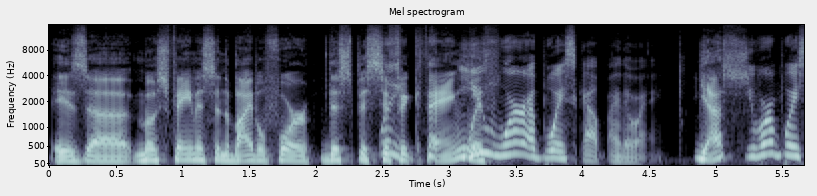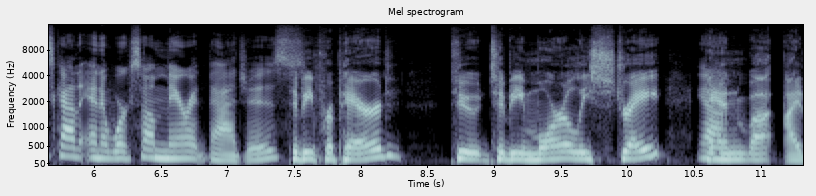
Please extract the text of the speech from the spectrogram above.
is uh, most famous in the Bible for this specific thing. you with were a Boy Scout, by the way. yes, You were a Boy Scout, and it works on merit badges. to be prepared, to to be morally straight, Yeah. and uh, I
